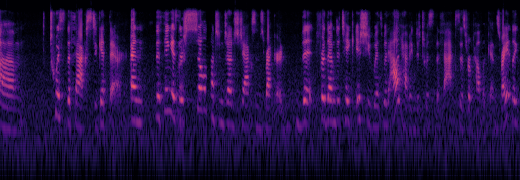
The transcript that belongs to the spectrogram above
um, twist the facts to get there. And the thing is, there's so much in Judge Jackson's record that for them to take issue with without having to twist the facts as Republicans, right? Like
